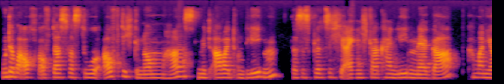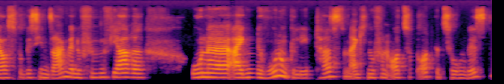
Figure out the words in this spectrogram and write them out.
Und aber auch auf das, was du auf dich genommen hast mit Arbeit und Leben, dass es plötzlich eigentlich gar kein Leben mehr gab, kann man ja auch so ein bisschen sagen, wenn du fünf Jahre ohne eigene Wohnung gelebt hast und eigentlich nur von Ort zu Ort gezogen bist.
